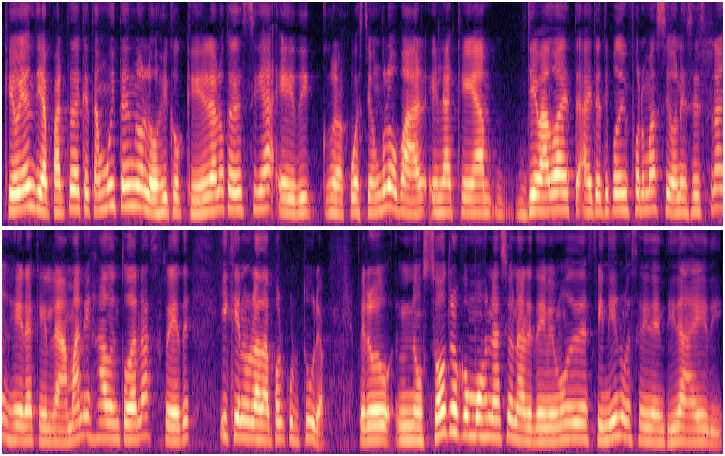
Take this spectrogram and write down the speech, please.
que hoy en día, aparte de que están muy tecnológicos, que era lo que decía Eddie, la cuestión global es la que ha llevado a este, a este tipo de informaciones extranjeras, que la ha manejado en todas las redes y que no la da por cultura. Pero nosotros como nacionales debemos de definir nuestra identidad, Eddie.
